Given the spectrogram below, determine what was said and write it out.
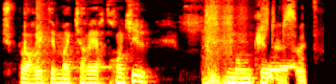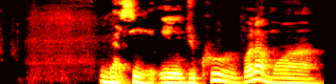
je peux arrêter ma carrière tranquille. Donc, Je te euh, le souhaite. Merci. Et du coup, voilà, moi,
